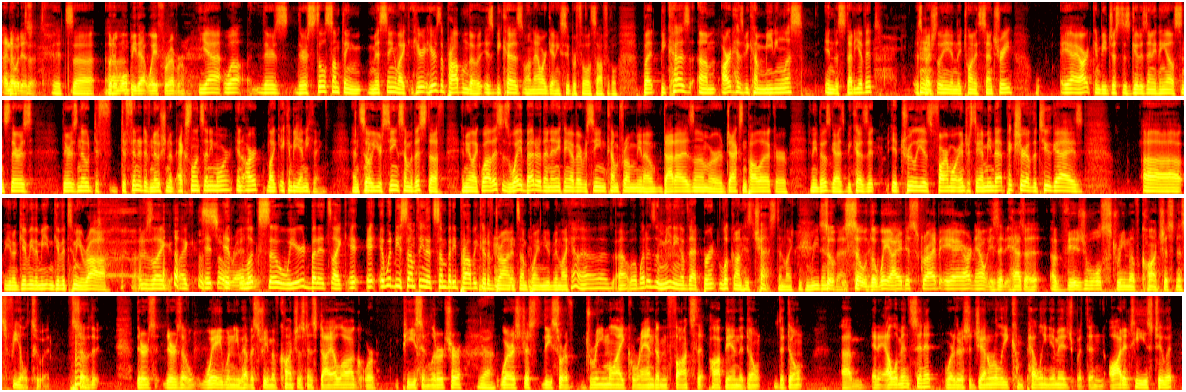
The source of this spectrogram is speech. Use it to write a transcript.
I know it is, It's, it's uh, but it uh, won't be that way forever. Yeah, well, there's there's still something missing. Like here, here's the problem though, is because well, now we're getting super philosophical, but because um, art has become meaningless in the study of it, especially in the 20th century, AI art can be just as good as anything else, since there is there is no def- definitive notion of excellence anymore in art. Like it can be anything. And so you're seeing some of this stuff, and you're like, "Wow, this is way better than anything I've ever seen come from you know Dadaism or Jackson Pollock or any of those guys," because it it truly is far more interesting. I mean, that picture of the two guys, uh, you know, give me the meat and give it to me raw. I was like, like it, So it looks so weird, but it's like it, it, it would be something that somebody probably could have drawn at some point, and you'd been like, "Yeah, uh, uh, well, what is the meaning of that burnt look on his chest?" And like we can read into So, that. so the way I describe AI art now is that it has a, a visual stream of consciousness feel to it. So that there's there's a way when you have a stream of consciousness dialogue or piece in literature, Yeah. where it's just these sort of dreamlike random thoughts that pop in that don't that don't um, and elements in it where there's a generally compelling image, but then oddities to it.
